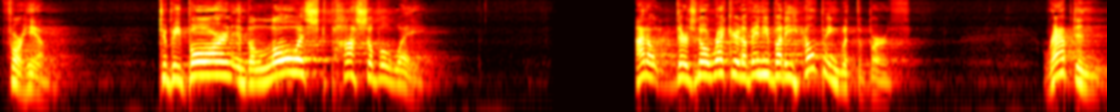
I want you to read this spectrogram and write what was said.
for him to be born in the lowest possible way. I don't, there's no record of anybody helping with the birth. Wrapped in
